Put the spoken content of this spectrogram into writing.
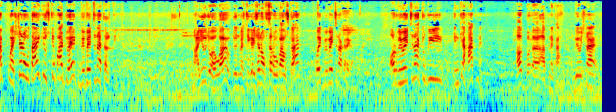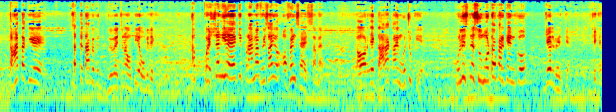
अब क्वेश्चन होता है कि उसके बाद जो है एक विवेचना चलती है। आयु जो होगा जो इन्वेस्टिगेशन ऑफिसर होगा उसका वो एक विवेचना करेगा। और विवेचना, क्योंकि इनके हाथ में। और आपने कहा, विवेचना, कहाँ तक ये सत्यता पे विवेचना होती है, वो भी देखेंगे अब क्वेश्चन ये है कि प्राइमा फिसाई ऑफेंस है इस समय, और एक धारा कायम हो चुकी है। पुलिस ने सुमोटो करके इनको जेल भेज दिया, ठीक है?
